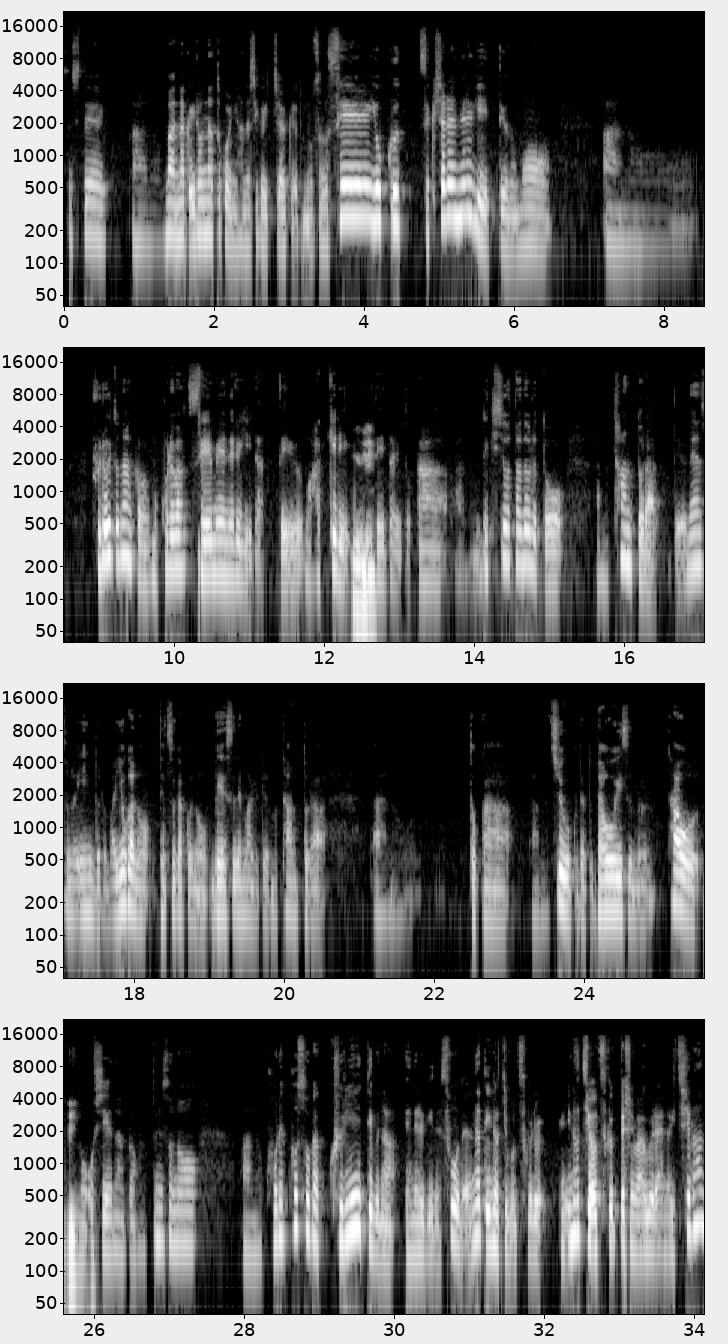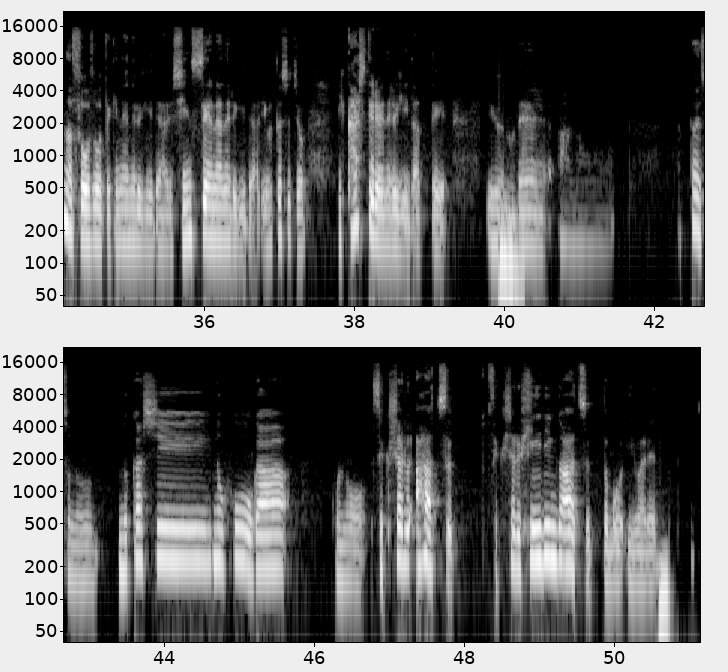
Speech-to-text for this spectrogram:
そしてあのまあなんかいろんなところに話がいっちゃうけれどもその性欲セクシャルエネルギーっていうのもあのフロイトなんかはもうこれは生命エネルギーだっていうもうはっきり言っていたりとか、うん、あの歴史をたどるとあのタントラっていうねそのインドの、まあ、ヨガの哲学のベースでもあるけどもタントラあのとかあの中国だとダオイズムタオの教えなんか本当にその、あのこれこそがクリエイティブなエネルギーでそうだよねって命も作る命を作ってしまうぐらいの一番の創造的なエネルギーであり神聖なエネルギーであり私たちを生かしてるエネルギーだっていうので、うん、あのやっぱりその昔の方がこのセクシャルアーツセクシャルヒーリングアーツとも言われ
